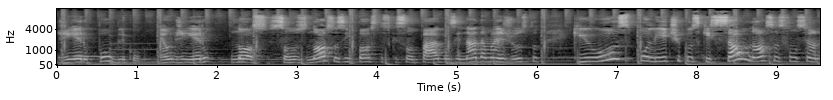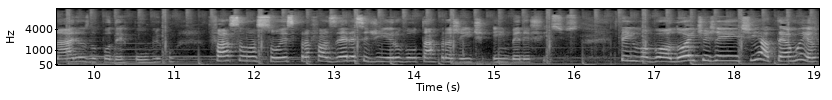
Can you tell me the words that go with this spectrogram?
Dinheiro público é um dinheiro nosso, são os nossos impostos que são pagos e nada mais justo que os políticos que são nossos funcionários no poder público façam ações para fazer esse dinheiro voltar para a gente em benefícios. Tenha uma boa noite, gente, e até amanhã.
